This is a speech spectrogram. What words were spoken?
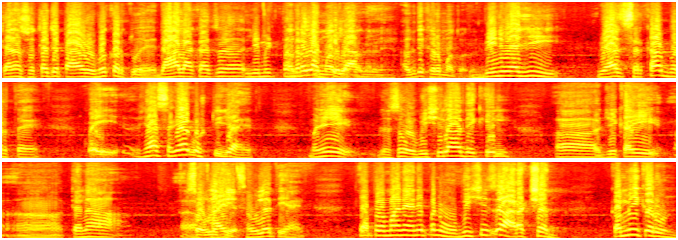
त्यांना स्वतःच्या पायावर उभं करतोय. दहा लाखाचं लिमिट पंधरा लाख केलं. अगदी खरं महत्वाचं बिनव्याजी व्याज सरकार भरत आहे ह्या सगळ्या गोष्टी ज्या आहेत म्हणजे जसं ओबीसीला देखील जे काही त्यांना सवलती. सवलती आहेत. त्याप्रमाणे आणि पण ओबीसीचं आरक्षण कमी करून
